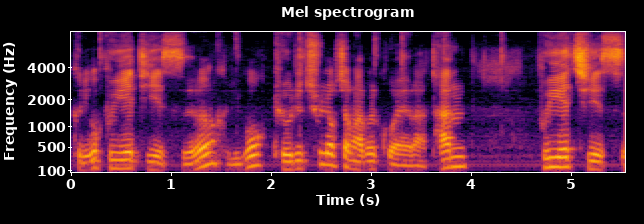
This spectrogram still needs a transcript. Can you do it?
그리고 VHS 그리고 교류 출력 전압을 구해라. 단 VHS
